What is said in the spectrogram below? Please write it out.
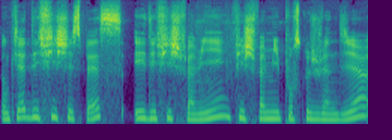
Donc il y a des fiches espèces et des fiches famille. Fiches famille pour ce que je viens de dire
